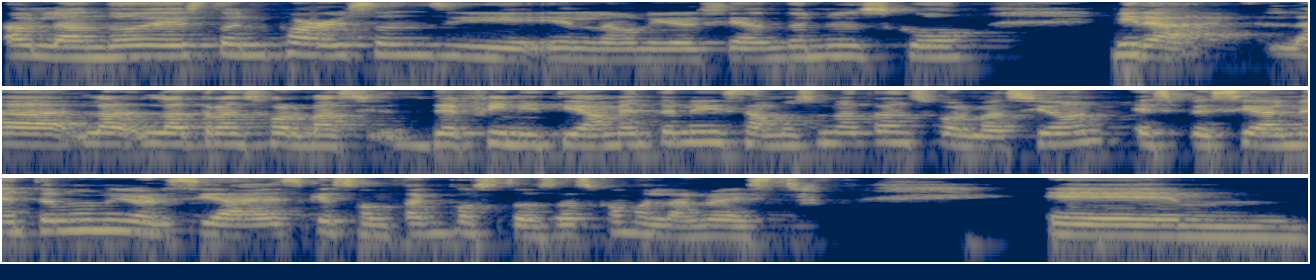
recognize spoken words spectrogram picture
hablando de esto en Parsons y en la Universidad de New School. Mira, la, transformación, definitivamente necesitamos una transformación, especialmente en universidades que son tan costosas como la nuestra. Em,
